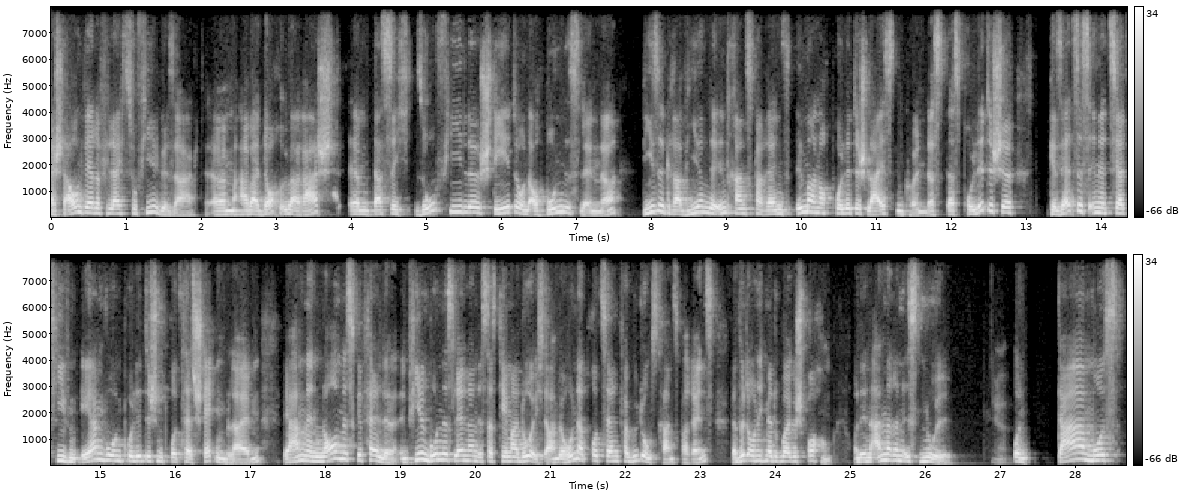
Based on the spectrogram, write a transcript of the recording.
erstaunt wäre vielleicht zu viel gesagt, ähm, aber doch überrascht, ähm, dass sich so viele Städte und auch Bundesländer diese gravierende Intransparenz immer noch politisch leisten können, dass, dass politische Gesetzesinitiativen irgendwo im politischen Prozess stecken bleiben. Wir haben ein enormes Gefälle. In vielen Bundesländern ist das Thema durch. Da haben wir 100 Prozent Vergütungstransparenz. Da wird auch nicht mehr drüber gesprochen. Und in anderen ist null. Ja. Und da muss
